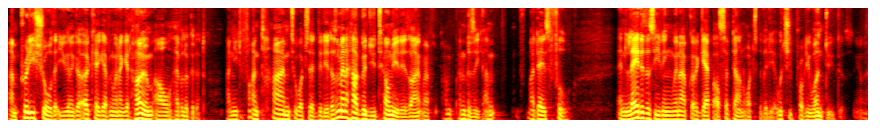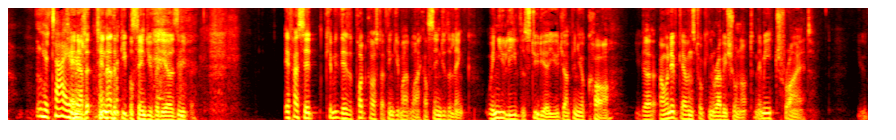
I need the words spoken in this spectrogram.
I'm pretty sure that you're going to go, okay, Gavin, when I get home, I'll have a look at it. I need to find time to watch that video. It doesn't matter how good you tell me it is. I, I'm, I'm busy. I'm, my day is full. And later this evening, when I've got a gap, I'll sit down and watch the video, which you probably won't do because you know, You're tired. 10 other, 10 other people send you videos. And you, if I said, Kimmy, there's a podcast I think you might like, I'll send you the link. When you leave the studio, you jump in your car, you go, I wonder if Gavin's talking rubbish or not. Let me try it. You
